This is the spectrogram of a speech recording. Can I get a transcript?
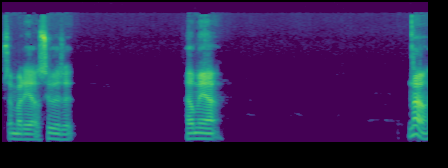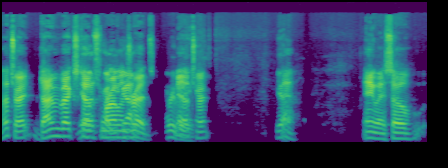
somebody else. Who is it? Help me out. No, that's right. Diamondbacks, Yeah, Cubs, right. Marlins. Reds. Everybody. Yeah, that's right. Yeah. Anyway, so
